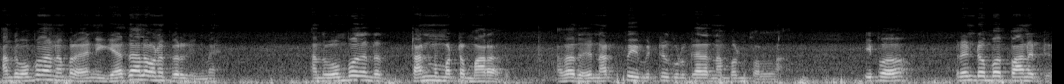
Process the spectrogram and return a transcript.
அந்த ஒன்பதாம் நம்பரை நீங்கள் எதால் வேணால் பெருக்குங்களேன் அந்த ஒம்பதுன்ற தன்மை மட்டும் மாறாது. அதாவது நட்பை விட்டு கொடுக்காத நம்பர்னு சொல்லலாம். இப்போது ரெண்டு ஒம்பது பதினெட்டு.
